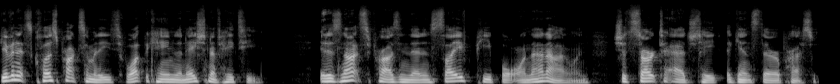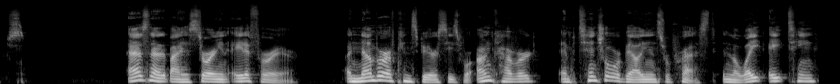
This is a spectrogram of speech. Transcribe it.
Given its close proximity to what became the nation of Haiti, it is not surprising that enslaved people on that island should start to agitate against their oppressors. As noted by historian Ada Ferrer, a number of conspiracies were uncovered and potential rebellions repressed in the late 18th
